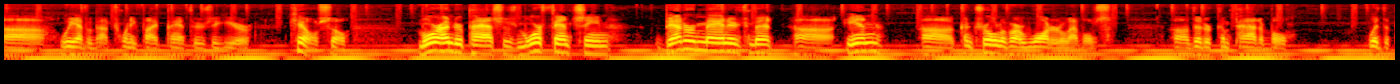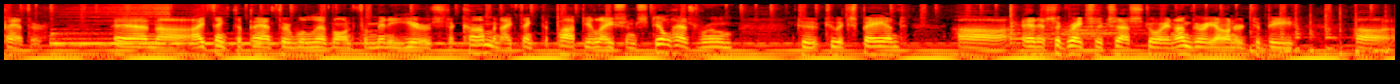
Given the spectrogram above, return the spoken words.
uh, we have about 25 panthers a year killed. So more underpasses, more fencing, better management uh, in uh, control of our water levels uh, that are compatible with the panther. And uh, I think the panther will live on for many years to come, and I think the population still has room to, to expand. Uh, and it's a great success story, and I'm very honored to be uh,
